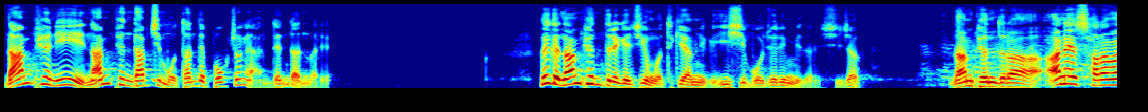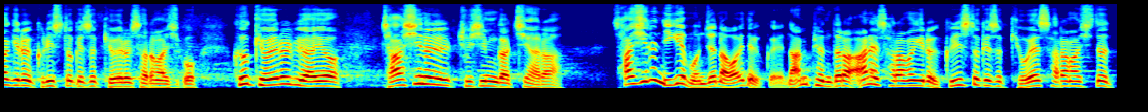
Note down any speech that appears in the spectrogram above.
남편이 남편답지 못한데 복종이 안 된단 말이에요. 그러니까 남편들에게 지금 어떻게 합니까? 25절입니다. 시작. 남편들아, 아내 사랑하기를 그리스도께서 교회를 사랑하시고 그 교회를 위하여 자신을 주심같이 하라. 사실은 이게 먼저 나와야 될 거예요. 남편들아, 아내 사랑하기를 그리스도께서 교회 사랑하시듯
